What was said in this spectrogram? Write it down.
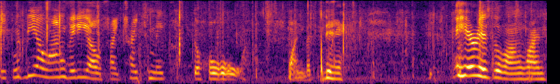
it would be a long video if I tried to make the whole one, but there. Here is the long one.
